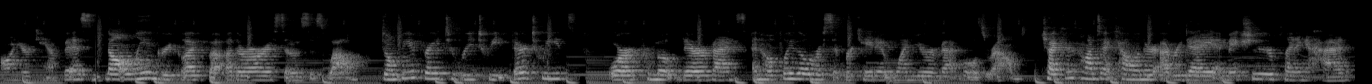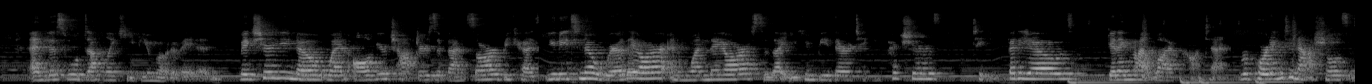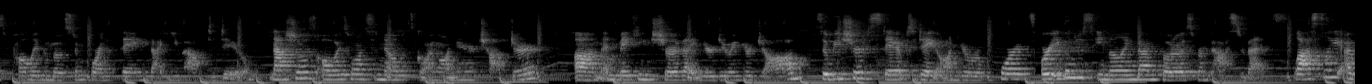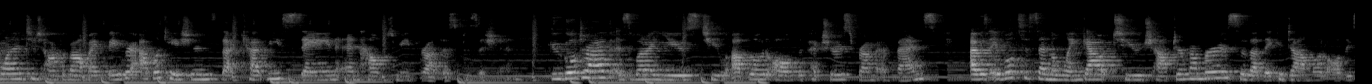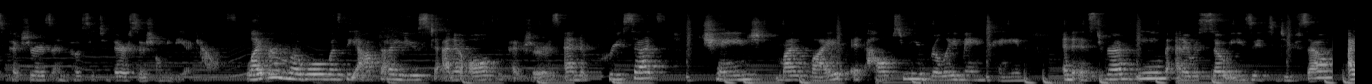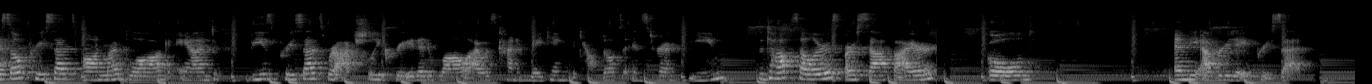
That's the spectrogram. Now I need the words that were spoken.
on your campus, not only in Greek life, but other RSOs as well. Don't be afraid to retweet their tweets or promote their events and hopefully they'll reciprocate it when your event rolls around. Check your content calendar every day and make sure you're planning ahead and this will definitely keep you motivated. Make sure you know when all of your chapters events are because you need to know where they are and when they are so that you can be there taking pictures, taking videos, getting that live content. Reporting to nationals is probably the most important thing that you have to do. Nationals always wants to know what's going on in your chapter, um, and making sure that you're doing your job. So be sure to stay up to date on your reports or even just emailing them photos from past events. Lastly, I wanted to talk about my favorite applications that kept me sane and helped me throughout this position. Google Drive is what I use to upload all of the pictures from events I was able to send a link out to chapter members so that they could download all these pictures and post it to their social media accounts. Lightroom Mobile was the app that I used to edit all of the pictures and presets changed my life. It helped me really maintain an Instagram theme and it was so easy to do so. I sell presets on my blog and these presets were actually created while I was kind of making the Kappa Delta Instagram theme. The top sellers are Sapphire, Gold, and the everyday preset.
